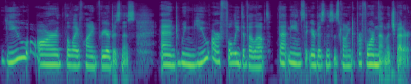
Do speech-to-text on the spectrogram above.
you are the lifeline for your business. And when you are fully developed, that means that your business is going to perform that much better.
